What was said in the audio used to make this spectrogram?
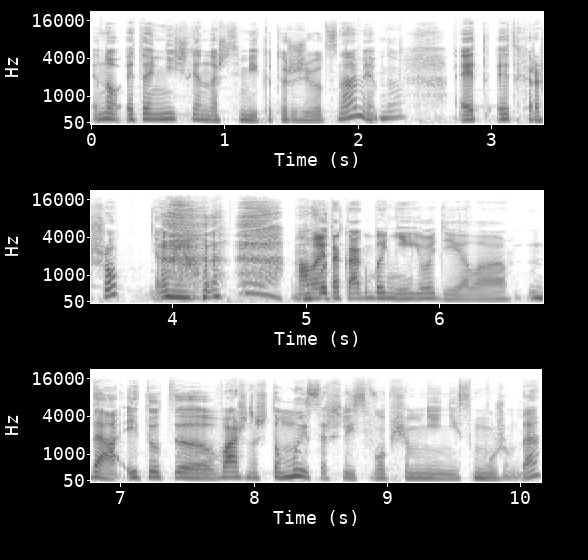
Но это не член нашей семьи, который живет с нами. Да. Это, это хорошо. А вот, как бы не ее дело. да, и тут э, важно, что мы сошлись в общем мнении с мужем, да.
